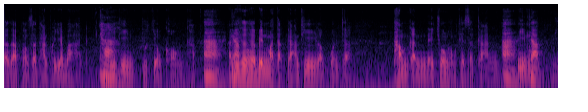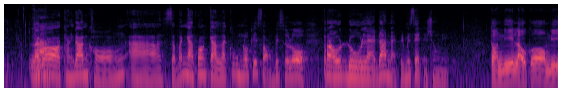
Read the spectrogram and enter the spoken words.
ระดับของสถานพยาบาลค่ะที่ที่ที่เกี่ยวข้องครับอ่าอันนี้ครัก็บผมจะเป็นมาตรการที่เราควรจะทำกันในช่วงของเทศกาลอ่าปีใหม่ครับนี้ครับแล้วก็ทางด้านของอาสำนักงานป้องกันและควบคุมโรคที่ 2 พิษณุโลกเราดูแลด้านไหนเป็นพิเศษในช่วงนี้ ตอนนี้เราก็มี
